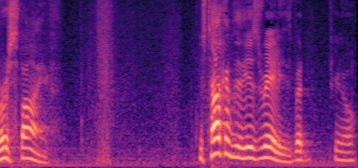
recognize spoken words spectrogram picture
Verse 5. He's talking to the Israelis, but, you know,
